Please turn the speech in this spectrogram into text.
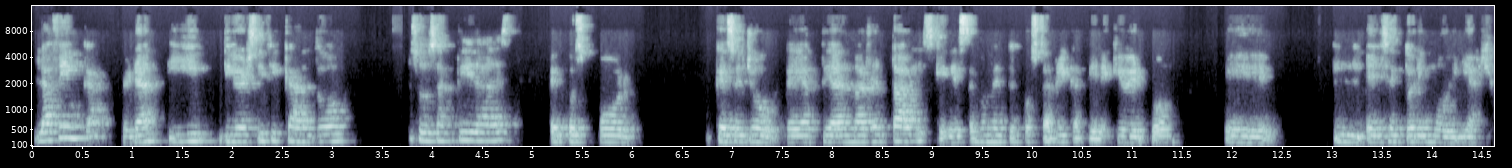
la finca, ¿verdad? Y diversificando sus actividades eh, pues por qué sé yo, eh, actividades más rentables que en este momento en Costa Rica tiene que ver con eh, el, sector inmobiliario.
